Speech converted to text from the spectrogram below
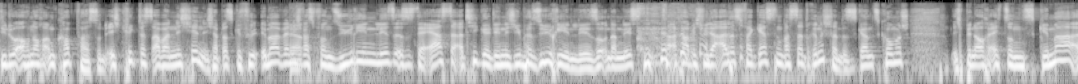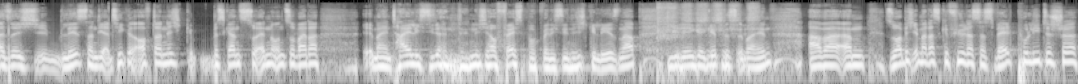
die du auch noch im Kopf hast. Und ich krieg das aber nicht hin. Ich habe das Gefühl, immer wenn Ja. ich was von Syrien lese, ist es der erste Artikel, den ich über Syrien lese. Und am nächsten Tag habe ich wieder alles vergessen, was da drin stand. Das ist ganz komisch. Ich bin auch echt so ein Skimmer. Also ich lese dann die Artikel oft dann nicht bis ganz zu Ende und so weiter. Immerhin teile ich sie dann nicht auf Facebook, wenn ich sie nicht gelesen habe. Die Regel gibt es immerhin. Aber ähm, so habe ich immer das Gefühl, dass das Weltpolitische,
